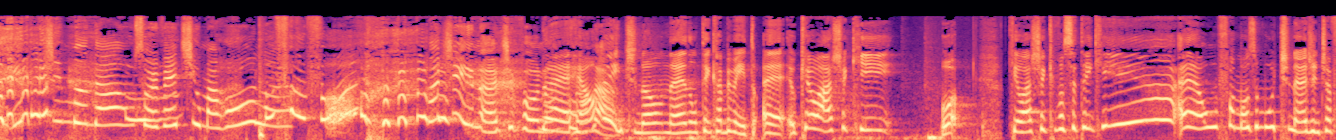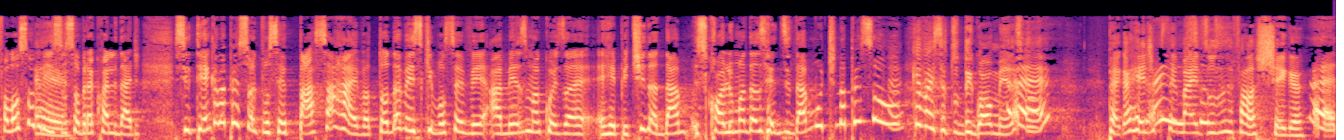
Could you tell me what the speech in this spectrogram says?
Alguém pode mandar um sorvete e uma rola? Por favor. Imagina, tipo, não, é, não dá. realmente, não, né, não tem cabimento. É, o que eu acho é que. O que eu acho é que você tem que. É o famoso multi, né? A gente já falou sobre É. isso, sobre a qualidade. Se tem aquela pessoa que você passa raiva toda vez que você vê a mesma coisa é repetida, dá, escolhe uma das redes e dá multi na pessoa. Porque vai ser tudo igual mesmo. É. Pega a rede que É você isso. mais usa e fala, chega. É,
